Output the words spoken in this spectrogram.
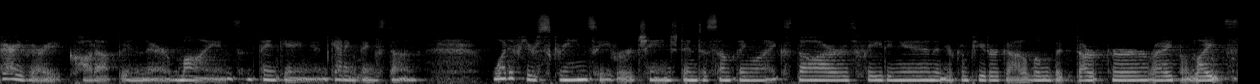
very, very caught up in their minds and thinking and getting things done. What if your screensaver changed into something like stars fading in and your computer got a little bit darker, right? The lights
